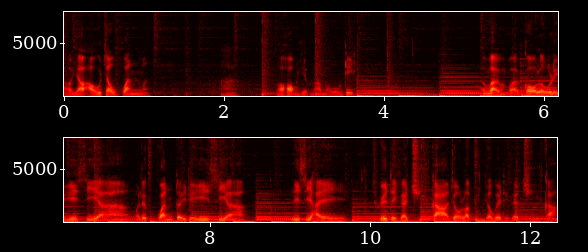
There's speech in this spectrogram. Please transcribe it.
又有歐洲軍嘛，啊個行業咪好啲。因為外國佬嚟意思啊，嗰啲軍隊嚟意思啊，呢次係佢哋嘅住家咗啦，變咗佢哋嘅住家，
